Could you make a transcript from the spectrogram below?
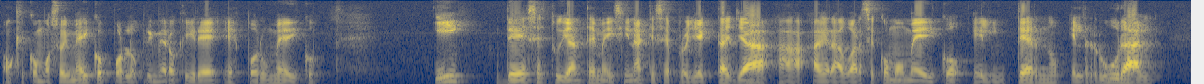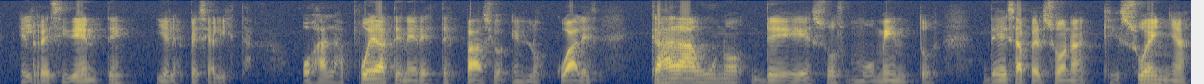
aunque como soy médico, por lo primero que iré es por un médico y de ese estudiante de medicina que se proyecta ya a, graduarse como médico, el interno, el rural, el residente y el especialista. Ojalá pueda tener este espacio en los cuales cada uno de esos momentos de esa persona que sueña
